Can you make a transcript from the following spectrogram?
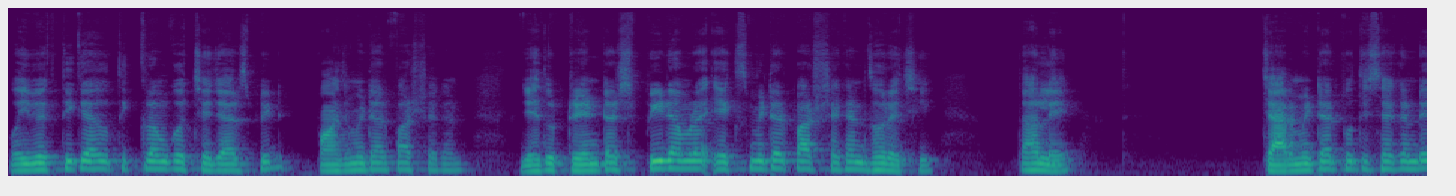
ওই ব্যক্তিকে অতিক্রম করছে, যার স্পিড পাঁচ মিটার পার সেকেন্ড যেহেতু ট্রেনটার স্পিড আমরা এক্স মিটার পার সেকেন্ড ধরেছি তাহলে চার মিটার প্রতি সেকেন্ডে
